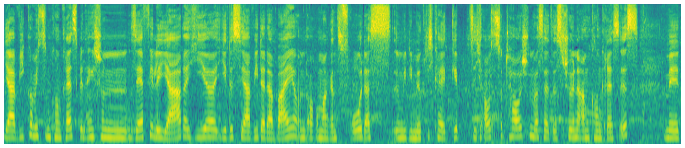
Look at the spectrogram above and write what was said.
ja, wie komme ich zum Kongress? Bin eigentlich schon sehr viele Jahre hier, jedes Jahr wieder dabei und auch immer ganz froh, dass es irgendwie die Möglichkeit gibt, sich auszutauschen, was halt das Schöne am Kongress ist, mit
